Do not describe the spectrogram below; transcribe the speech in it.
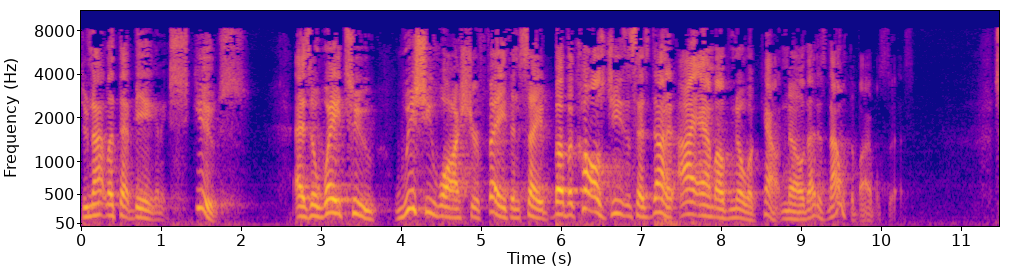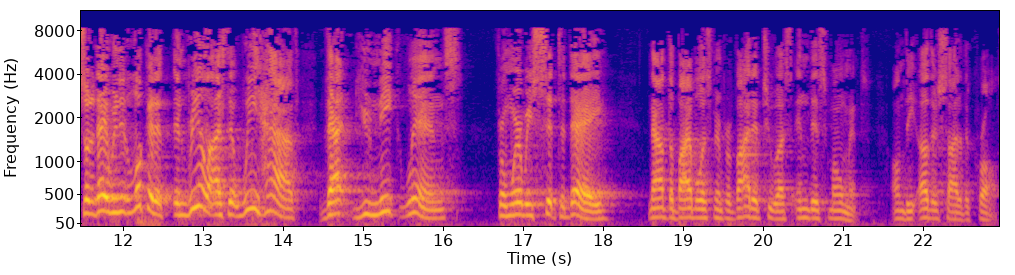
do not let that be an excuse as a way to wishy-wash your faith and say, but because Jesus has done it, I am of no account. No, that is not what the Bible says. So today we need to look at it and realize that we have that unique lens from where we sit today. Now the Bible has been provided to us in this moment on the other side of the cross.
